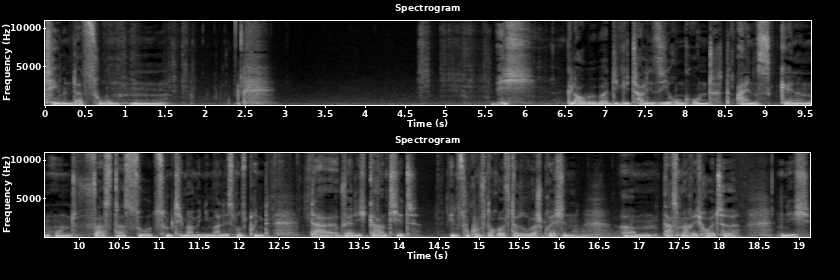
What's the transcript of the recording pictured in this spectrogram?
Themen dazu. Hm. Ich glaube über Digitalisierung und Einscannen und was das so zum Thema Minimalismus bringt, da werde ich garantiert in Zukunft noch öfter drüber sprechen. Ähm, das mache ich heute nicht.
